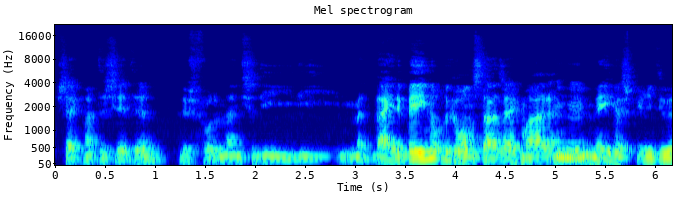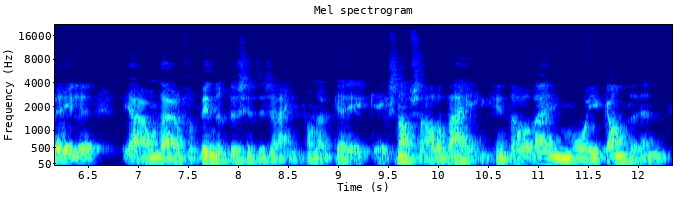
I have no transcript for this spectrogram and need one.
zeg maar, te zitten. Dus voor de mensen die, die met beide benen op de grond staan, zeg maar, en de Mhm. mega spirituele, ja, om daar een verbinder tussen te zijn. Van oké, ik, ik snap ze allebei. Ik vind allebei mooie kanten en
